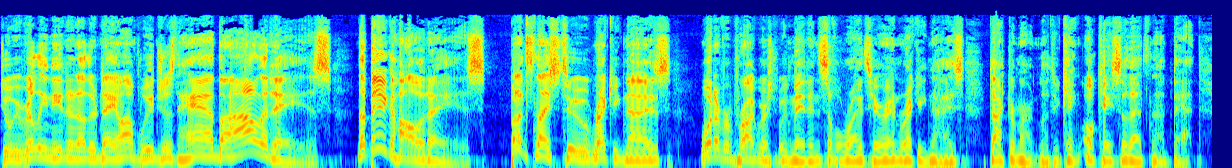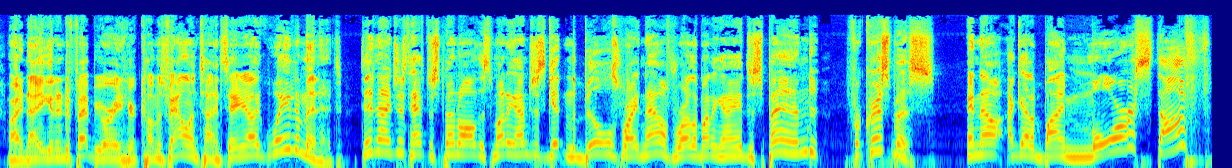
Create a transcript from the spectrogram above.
do we really need another day off? We just had the holidays, the big holidays. But it's nice to recognize whatever progress we've made in civil rights here and recognize Dr. Martin Luther King. Okay, so that's not bad. All right, now you get into February, and here comes Valentine's Day. You're like, wait a minute. Didn't I just have to spend all this money? I'm just getting the bills right now for all the money I had to spend for Christmas. And now I got to buy more stuff?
